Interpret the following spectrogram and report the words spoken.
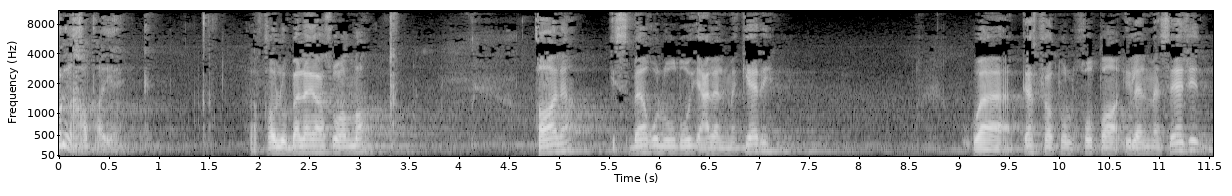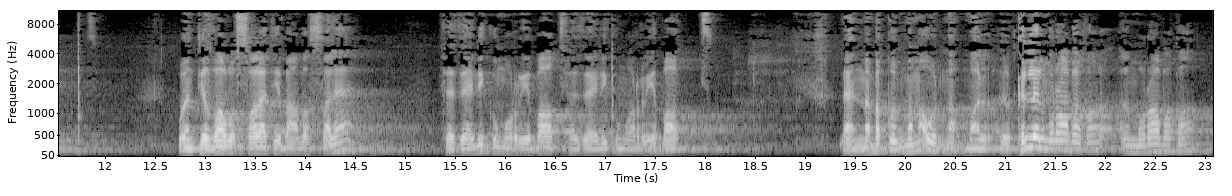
كل خطاياك. فقالوا بلى يا رسول الله. قال إسباغ الوضوء على المكاره وكثرة الخطى إلى المساجد وانتظار الصلاة بعد الصلاة فذلكم الرباط فذلكم الرباط. لأن ما بقول ما ما ما كل المرابطة المرابطة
